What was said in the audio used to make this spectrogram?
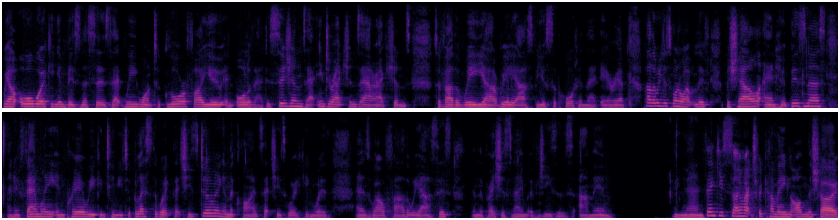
we are all working in businesses that we want to glorify you in all of our decisions, our interactions, our actions. So, Father, we uh, really ask for your support in that area. Father, we just want to uplift Michele and her business and her family in prayer. We continue to bless the work that she's doing and the clients that she's working with as well. Father, we ask this in the precious name of Jesus. Amen. Amen. Thank you so much for coming on the show.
